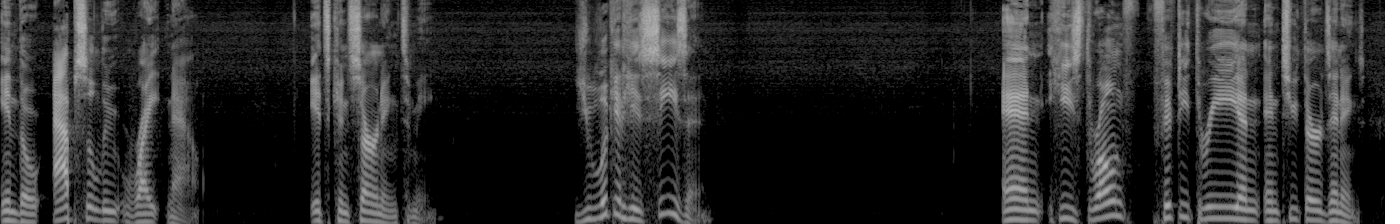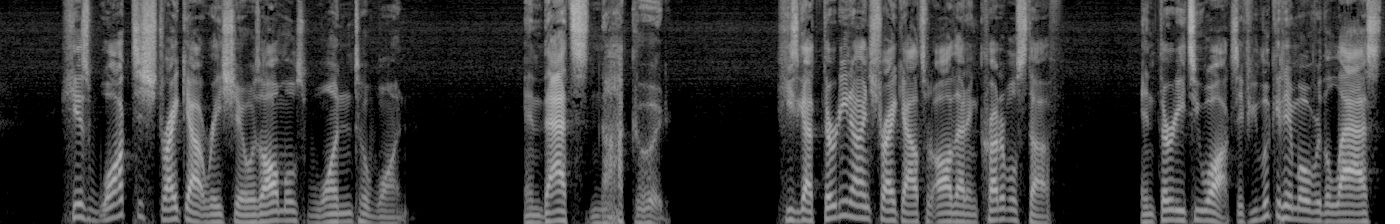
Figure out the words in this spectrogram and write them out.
in the absolute right now. It's concerning to me. You look at his season and he's thrown 53 and, and two thirds innings. His walk to strikeout ratio is almost one to one. And that's not good. He's got 39 strikeouts with all that incredible stuff and 32 walks. If you look at him over the last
